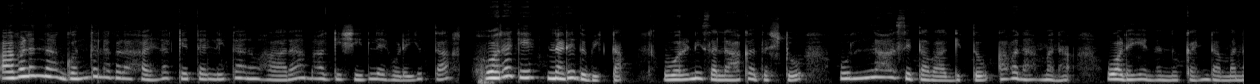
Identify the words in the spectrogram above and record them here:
ಅವಳನ್ನ ಗೊಂದಲಗಳ ಹಳ್ಳಕ್ಕೆ ತಳ್ಳಿ ತಾನು ಆರಾಮಾಗಿ ಶಿಲ್ಲೆ ಹೊಡೆಯುತ್ತಾ ಹೊರಗೆ ನಡೆದು ಬಿಟ್ಟ. ವರ್ಣಿಸಲಾಗದಷ್ಟು ಉಲ್ಲಾಸಿತವಾಗಿತ್ತು ಅವನ ಮನ. ಒಡೆಯನನ್ನು ಕಂಡ ಮನ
